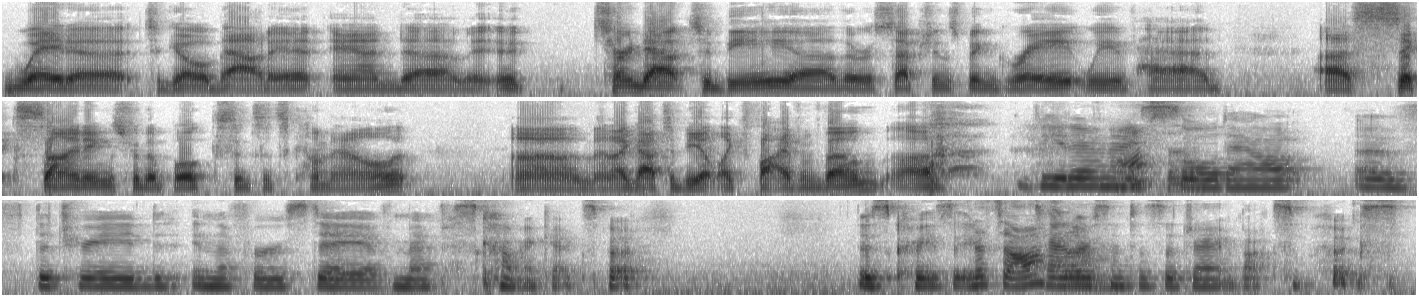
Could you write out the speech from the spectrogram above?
way to to go about it." And um, it, it turned out to be uh, the reception's been great. We've had uh, six signings for the book since it's come out, um, and I got to be at like five of them. Uh, Vita and I sold out of the trade in the first day of Memphis Comic Expo. It was crazy. That's awesome. Tyler sent us a giant box of books.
